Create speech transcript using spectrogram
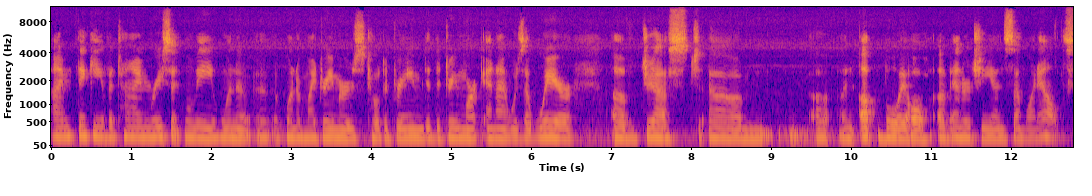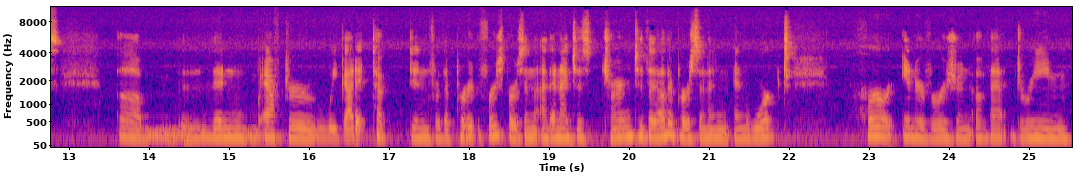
I'm thinking of a time recently when a, a, one of my dreamers told a dream, did the dream work, and I was aware of just um, a, an upboil of energy in someone else. Um, then after we got it tucked in for the per- first person, and then I just turned to the other person and, and worked her inner version of that dream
